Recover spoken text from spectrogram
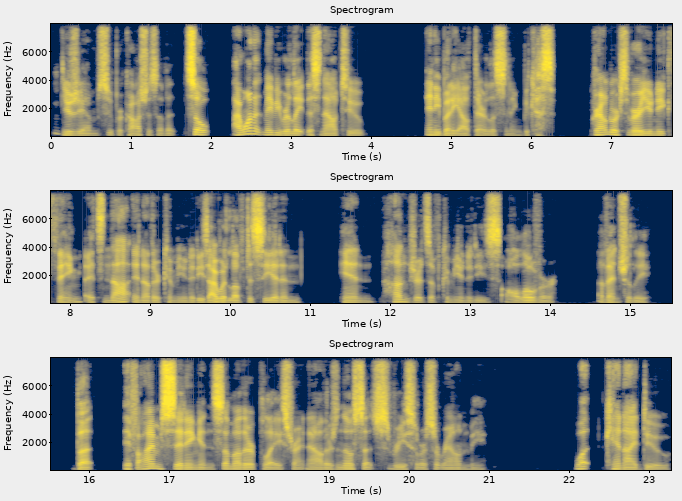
Usually I'm super cautious of it. So I want to maybe relate this now to anybody out there listening because groundwork's a very unique thing. It's not in other communities. I would love to see it in, in hundreds of communities all over eventually. But if I'm sitting in some other place right now, there's no such resource around me. What can I do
